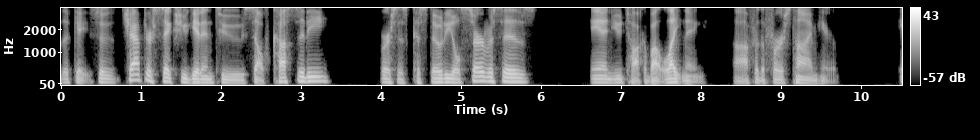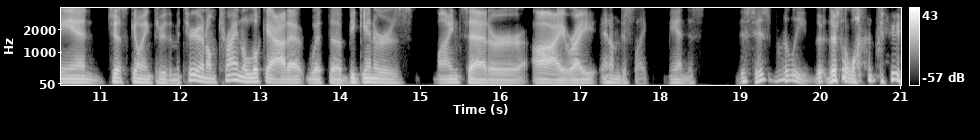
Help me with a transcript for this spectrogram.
the okay. So chapter six, you get into self custody versus custodial services, and you talk about lightning uh, for the first time here. And just going through the material, and I'm trying to look at it with a beginner's mindset or eye, right? And I'm just like, man, this this is really there, there's a lot to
